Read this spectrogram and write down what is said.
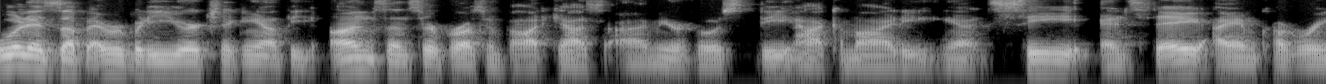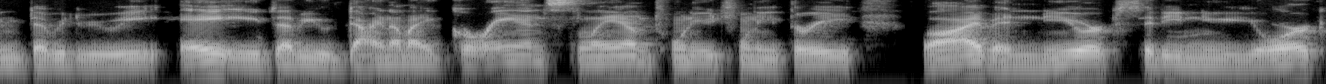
What is up, everybody? You're checking out the Uncensored Wrestling Podcast. I'm your host, The Hot Commodity Ant C, and today I am covering WWE AEW Dynamite Grand Slam 2023 live in New York City, New York.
